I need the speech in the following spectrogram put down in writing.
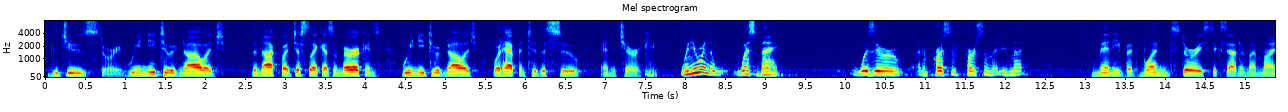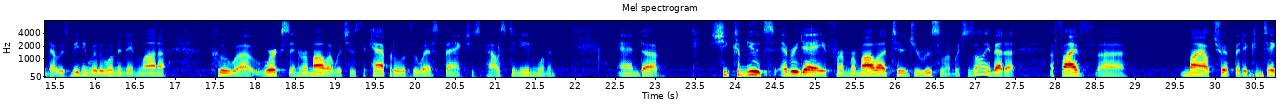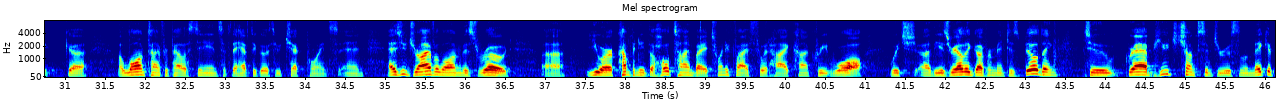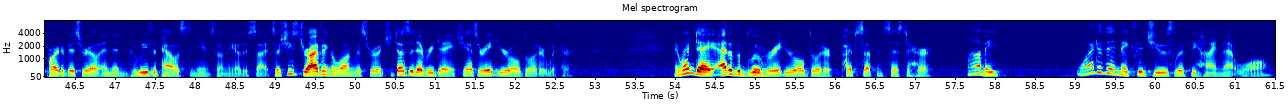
the Jews' story. We need to acknowledge the Nakba, just like as Americans, we need to acknowledge what happened to the Sioux and the Cherokee. When you were in the West Bank, was there an impressive person that you met? Many, but one story sticks out in my mind. I was meeting with a woman named Lana who uh, works in Ramallah, which is the capital of the West Bank. She's a Palestinian woman. And uh, she commutes every day from Ramallah to Jerusalem, which is only about a, a five uh, mile trip, but it can take uh, a long time for Palestinians if they have to go through checkpoints. And as you drive along this road, uh, you are accompanied the whole time by a 25 foot high concrete wall, which uh, the Israeli government is building to grab huge chunks of Jerusalem, make it part of Israel, and then leave the Palestinians on the other side. So she's driving along this road. She does it every day, and she has her eight year old daughter with her. And one day, out of the blue, her eight year old daughter pipes up and says to her, Mommy, why do they make the Jews live behind that wall?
